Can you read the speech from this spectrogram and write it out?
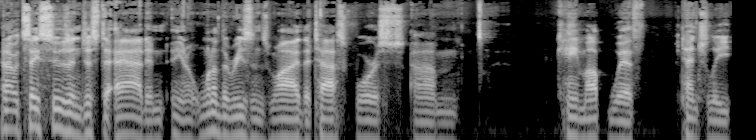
And I would say, Susan, just to add, and you know, one of the reasons why the task force um, came up with potentially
